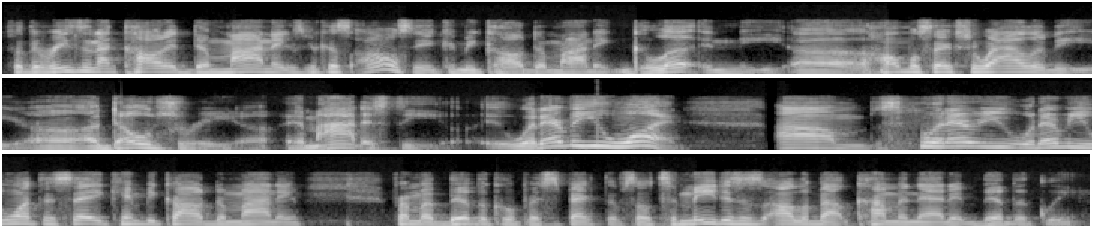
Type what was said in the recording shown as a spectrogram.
So the reason I call it demonic is because all sin can be called demonic. Gluttony, uh, homosexuality, uh, adultery, uh, immodesty, whatever you want. Um, whatever you whatever you want to say can be called demonic from a biblical perspective. So to me, this is all about coming at it biblically.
